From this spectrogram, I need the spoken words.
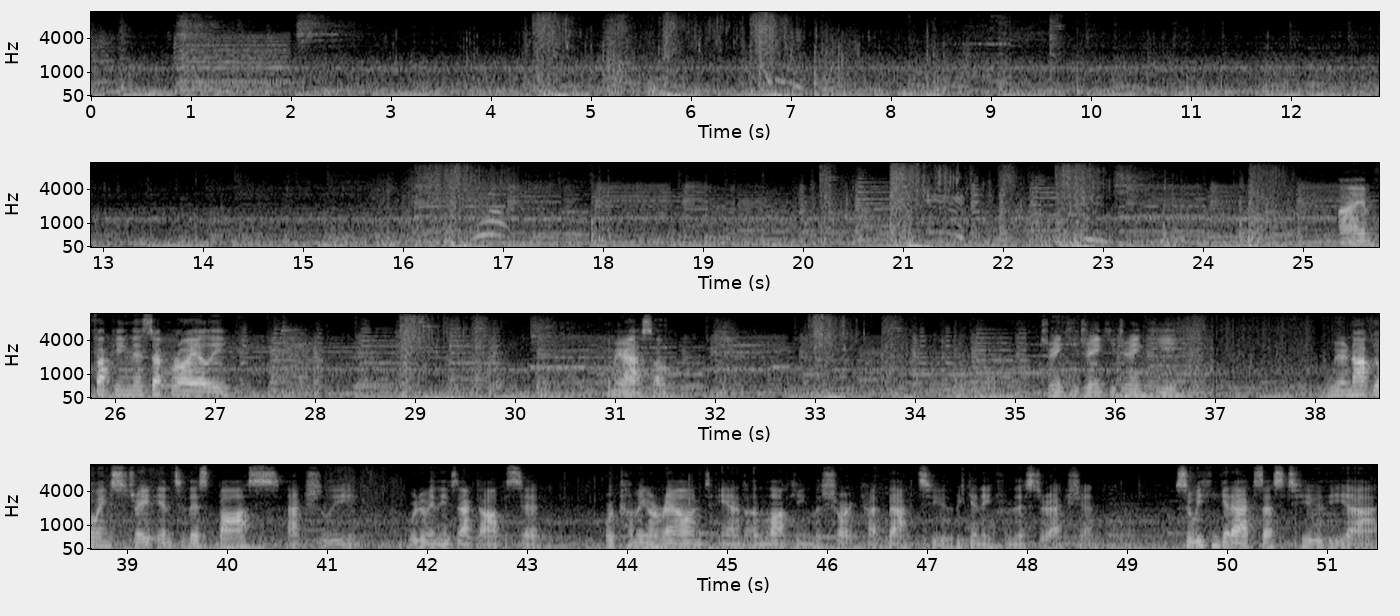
Fucking this up royally. Come here, asshole. Drinky, drinky, drinky. We're not going straight into this boss, actually. We're doing the exact opposite. We're coming around and unlocking the shortcut back to the beginning from this direction. So we can get access to the, uh,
